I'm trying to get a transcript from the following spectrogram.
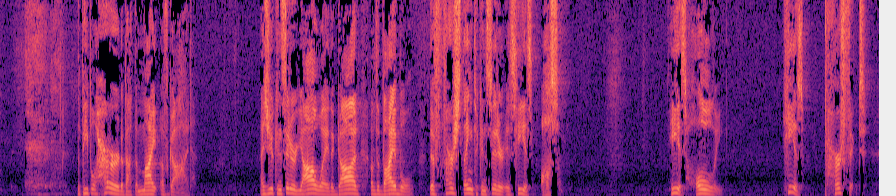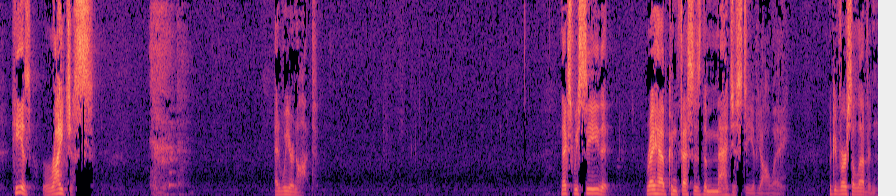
The people heard about the might of God. As you consider Yahweh, the God of the Bible, the first thing to consider is He is awesome. He is holy. He is perfect. He is righteous. And we are not. Next, we see that Rahab confesses the majesty of Yahweh. Look at verse 11.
